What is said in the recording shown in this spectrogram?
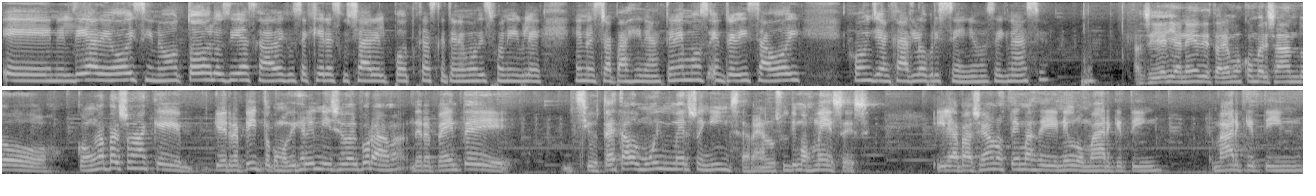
eh, en el día de hoy, sino todos los días cada vez que usted quiera escuchar el podcast que tenemos disponible en nuestra página. Tenemos entrevista hoy con Giancarlo Briseño. José Ignacio. Así es, Janet, estaremos conversando con una persona que, que, repito, como dije al inicio del programa, de repente, si usted ha estado muy inmerso en Instagram en los últimos meses, y le apasionan los temas de neuromarketing, marketing,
